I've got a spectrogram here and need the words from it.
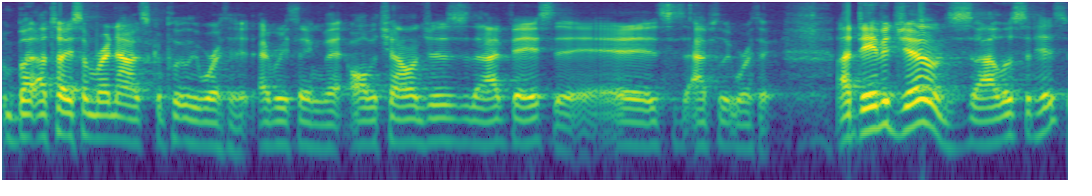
but I'll tell you something right now, it's completely worth it. Everything that, all the challenges that I've faced, it's absolutely worth it. Uh, David Jones uh, listed his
